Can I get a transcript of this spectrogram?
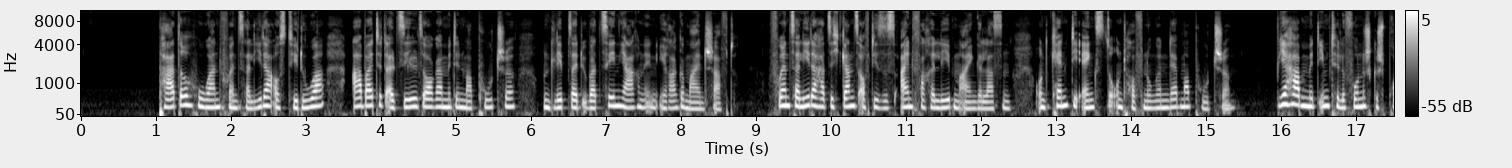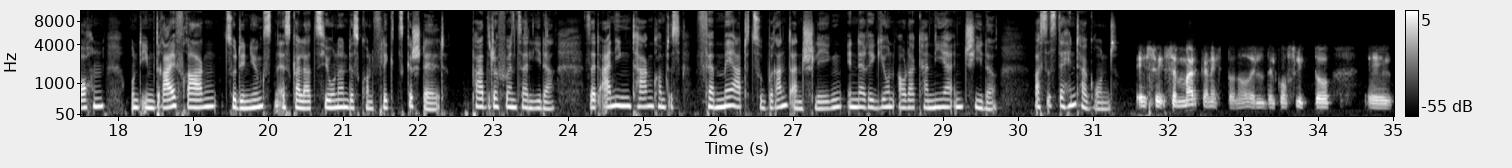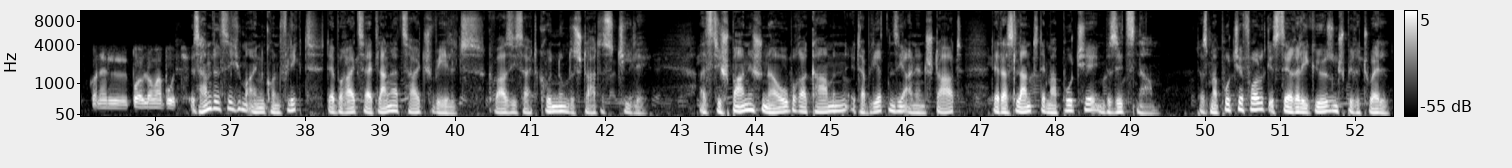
Padre Juan Fuenzalida aus Tirua arbeitet als Seelsorger mit den Mapuche und lebt seit über zehn Jahren in ihrer Gemeinschaft. Fuenzalida hat sich ganz auf dieses einfache Leben eingelassen und kennt die Ängste und Hoffnungen der Mapuche. Wir haben mit ihm telefonisch gesprochen und ihm drei Fragen zu den jüngsten Eskalationen des Konflikts gestellt. Padre Fuenzalida, seit einigen Tagen kommt es vermehrt zu Brandanschlägen in der Region Araucanía in Chile. Was ist der Hintergrund? Eh, se, se enmarca en esto, ¿no? del, del conflicto es handelt sich um einen Konflikt, der bereits seit langer Zeit schwelt, quasi seit Gründung des Staates Chile. Als die spanischen Eroberer kamen, etablierten sie einen Staat, der das Land der Mapuche in Besitz nahm. Das Mapuche-Volk ist sehr religiös und spirituell.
